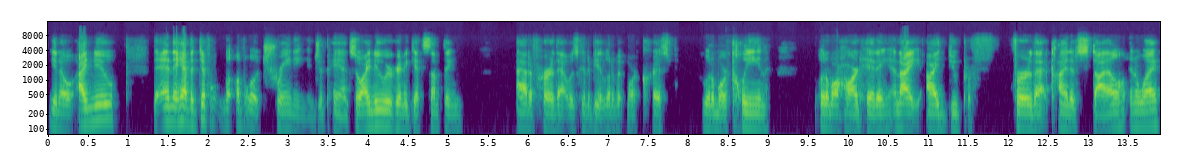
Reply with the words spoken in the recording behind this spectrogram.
you know I knew, and they have a different level of training in Japan, so I knew we were going to get something out of her that was going to be a little bit more crisp, a little more clean, a little more hard hitting, and I I do prefer that kind of style in a way.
